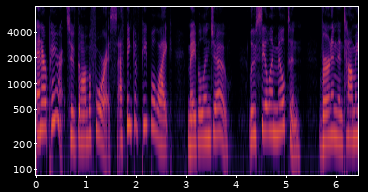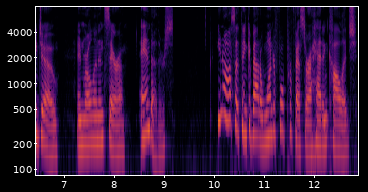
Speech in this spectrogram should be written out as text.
and our parents who've gone before us. I think of people like Mabel and Joe, Lucille and Milton, Vernon and Tommy Joe, and Roland and Sarah, and others. You know, I also think about a wonderful professor I had in college.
